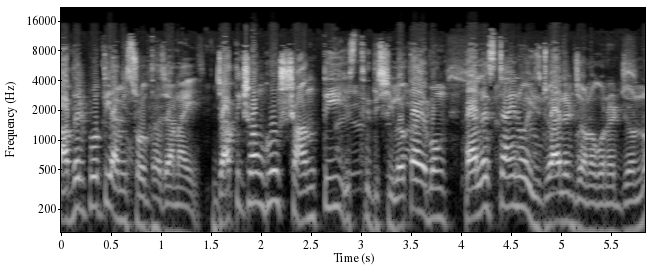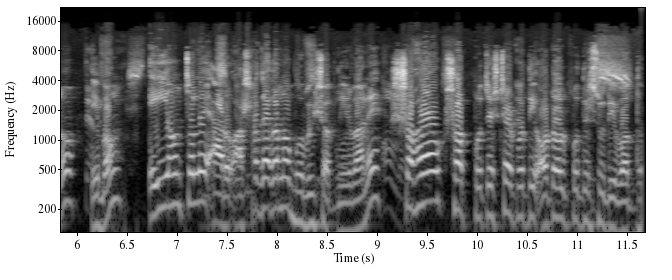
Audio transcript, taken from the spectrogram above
তাদের প্রতি আমি শ্রদ্ধা জানাই। জাতিসংঘ শান্তি, স্থিতিশীলতা এবং প্যালেস্টাইন ও ইসরায়েলের জনগণের জন্য এবং এই অঞ্চলে আরও আশা জাগানো ভবিষ্যৎ নির্মাণে সহায়ক সব প্রচেষ্টার প্রতি অটল প্রতিশ্রুতিবদ্ধ।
